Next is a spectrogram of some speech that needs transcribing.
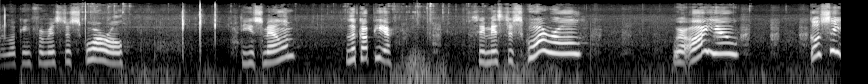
We're looking for Mr. Squirrel. Do you smell him? Look up here. Say, Mr. Squirrel, where are you? Go see.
